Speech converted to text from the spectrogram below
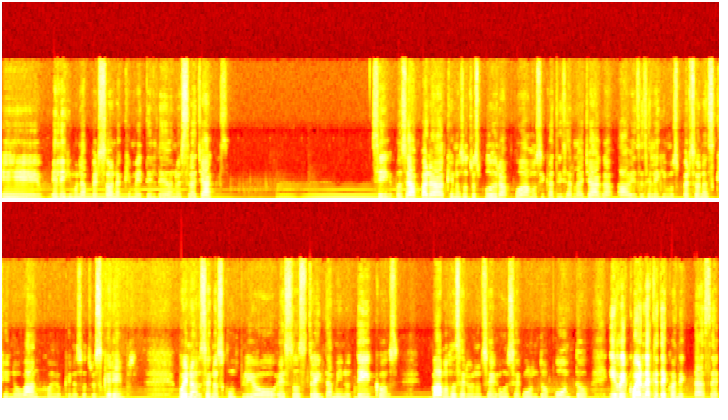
eh, elegimos la persona que mete el dedo en nuestras llagas. ¿Sí? O sea, para que nosotros podamos cicatrizar la llaga, a veces elegimos personas que no van con lo que nosotros queremos. Bueno, se nos cumplió estos 30 minuticos. Vamos a hacer un, un segundo punto. Y recuerda que te conectaste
